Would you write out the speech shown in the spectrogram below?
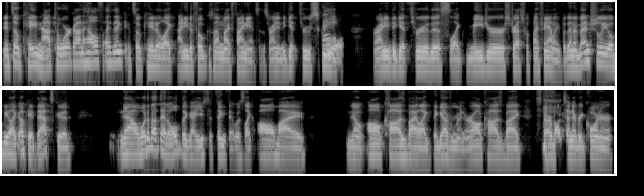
it's okay not to work on health. I think it's okay to like, I need to focus on my finances or I need to get through school or I need to get through this like major stress with my family. But then eventually you'll be like, okay, that's good. Now, what about that old thing I used to think that was like all my, you know, all caused by like the government or all caused by Starbucks on every corner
